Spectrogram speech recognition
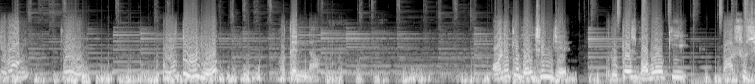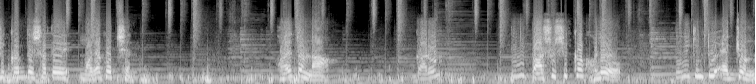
এবং কেউ কৌতূহলীও হতেন না। অনেকে বলছেন যে, রূপেশ বাবু কি পার্শ্ব শিক্ষকদের সাথে মজা করছেন? হয়তো না। কারণ তিনি পার্শ্ব শিক্ষক হলেও তিনি কিন্তু একজন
